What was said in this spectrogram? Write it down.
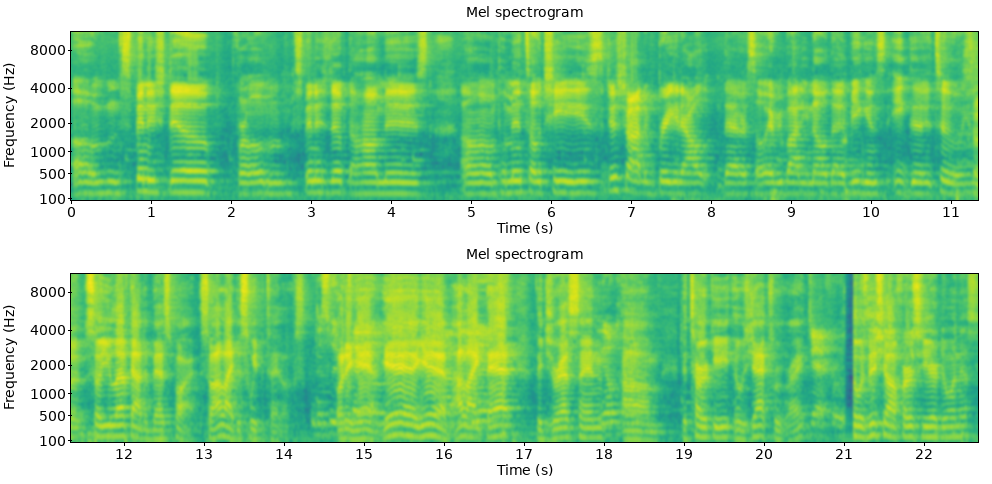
um, spinach dip from spinach dip to hummus. Um, pimento cheese, just try to bring it out there so everybody know that vegans eat good too. You know? So, so you left out the best part. So I like the sweet potatoes. The sweet or the yam. potatoes. Yeah, yeah. Uh, I like yeah. that. The dressing, Okay. um, the turkey. It was jackfruit, right? Jackfruit. So was this y'all first year doing this?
